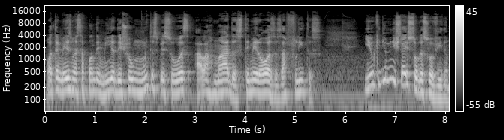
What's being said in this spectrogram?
ou até mesmo essa pandemia deixou muitas pessoas alarmadas, temerosas, aflitas. E eu queria ministrar isso sobre a sua vida.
